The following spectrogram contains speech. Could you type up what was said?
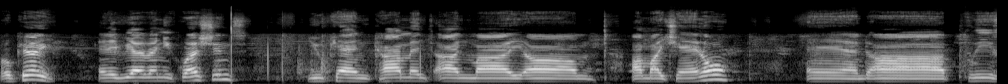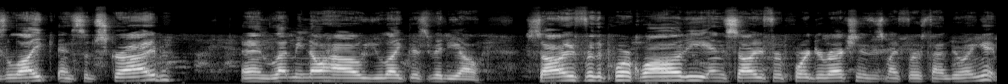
Okay, and if you have any questions, you can comment on my, um, on my channel. And uh, please like and subscribe. And let me know how you like this video. Sorry for the poor quality and sorry for poor directions. This is my first time doing it.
